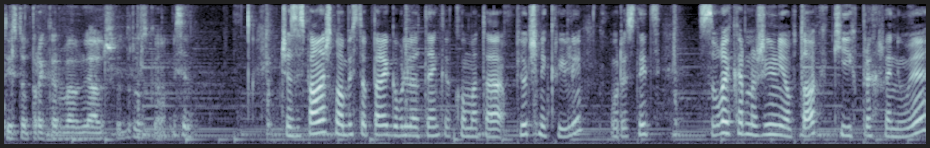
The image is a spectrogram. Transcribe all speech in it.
tisto prekrvavljal še drugega. Mislim, če se spomniš, smo v bistvu prej govorili o tem, kako ima ta pljučni krili v resnici svoj krvnožilni obtok, ki jih prehranjuje,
